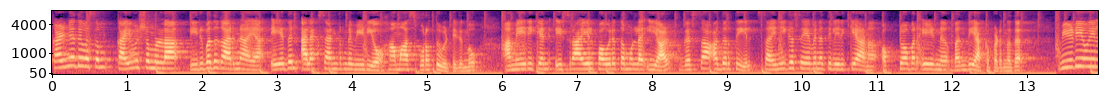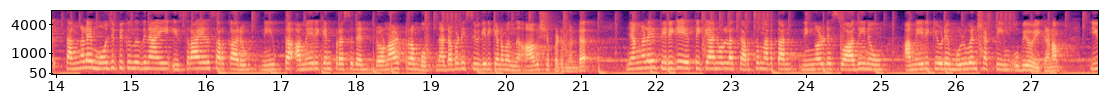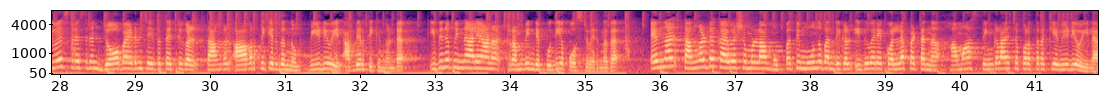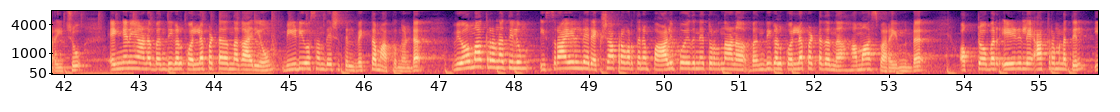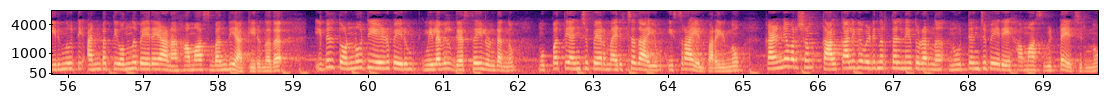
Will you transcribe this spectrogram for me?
കഴിഞ്ഞ ദിവസം കൈവശമുള്ള ഇരുപതുകാരനായ ഏതൻ അലക്സാണ്ടറിന്റെ വീഡിയോ ഹമാസ് പുറത്തുവിട്ടിരുന്നു. അമേരിക്കൻ ഇസ്രായേൽ പൗരത്വമുള്ള ഇയാൾ ഗസ അതിർത്തിയിൽ സൈനിക സേവനത്തിലിരിക്കെയാണ് ഒക്ടോബർ ഏഴിന് ബന്ദിയാക്കപ്പെടുന്നത്. വീഡിയോയിൽ തങ്ങളെ മോചിപ്പിക്കുന്നതിനായി ഇസ്രായേൽ സർക്കാരും നിയുക്ത അമേരിക്കൻ പ്രസിഡന്റ് ഡൊണാൾഡ് ട്രംപും നടപടി സ്വീകരിക്കണമെന്ന് ആവശ്യപ്പെടുന്നുണ്ട്. ഞങ്ങളെ തിരികെ എത്തിക്കാനുള്ള ചർച്ച നടത്താൻ നിങ്ങളുടെ സ്വാധീനവും അമേരിക്കയുടെ മുഴുവൻ ശക്തിയും ഉപയോഗിക്കണം. U S president Joe Biden ചെയ്ത തെറ്റുകൾ താങ്കൾ ആവർത്തിക്കരുതെന്നും വീഡിയോയിൽ അഭ്യർത്ഥിക്കുന്നുണ്ട്. ഇതിനു പിന്നാലെയാണ് ട്രംപിന്റെ പുതിയ പോസ്റ്റ് വരുന്നത്. എന്നാൽ തങ്ങളുടെ കൈവശമുള്ള മുപ്പത്തിമൂന്ന് ബന്ദികൾ ഇതുവരെ കൊല്ലപ്പെട്ടെന്ന് ഹമാസ് തിങ്കളാഴ്ച പുറത്തിറക്കിയ വീഡിയോയിൽ അറിയിച്ചു. എങ്ങനെയാണ് ബന്ദികൾ കൊല്ലപ്പെട്ടതെന്ന കാര്യവും വീഡിയോ സന്ദേശത്തിൽ വ്യക്തമാക്കുന്നുണ്ട്. വ്യോമാക്രമണത്തിലും ഇസ്രായേലിന്റെ രക്ഷാപ്രവർത്തനം പാളിപ്പോയതിനെ തുടർന്നാണ് ബന്ദികൾ കൊല്ലപ്പെട്ടതെന്ന് ഹമാസ് പറയുന്നുണ്ട്. ഒക്ടോബർ ഏഴിലെ ആക്രമണത്തിൽ ഇരുന്നൂറ്റി അൻപത്തി ഒന്ന് പേരെയാണ് ഹമാസ് ബന്ദിയാക്കിയിരുന്നത്. ഇതിൽ തൊണ്ണൂറ്റിയേഴ് പേരും നിലവിൽ ഗസയിലുണ്ടെന്നും മുപ്പത്തിയഞ്ച് പേർ മരിച്ചതായും ഇസ്രായേൽ പറയുന്നു. കഴിഞ്ഞ വർഷം താൽക്കാലിക വെടിനിർത്തലിനെ തുടർന്ന് നൂറ്റഞ്ച് പേരെ ഹമാസ് വിട്ടയച്ചിരുന്നു.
